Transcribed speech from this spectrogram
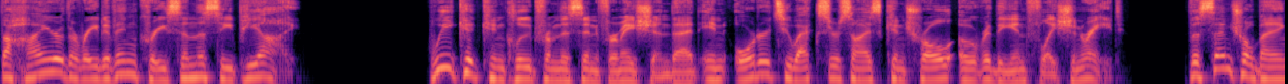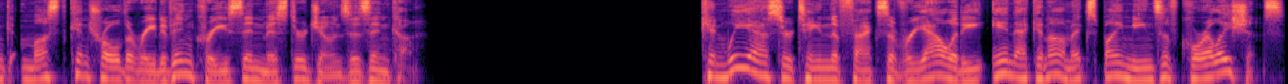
the higher the rate of increase in the CPI. We could conclude from this information that in order to exercise control over the inflation rate, the central bank must control the rate of increase in Mr. Jones's income. Can we ascertain the facts of reality in economics by means of correlations?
